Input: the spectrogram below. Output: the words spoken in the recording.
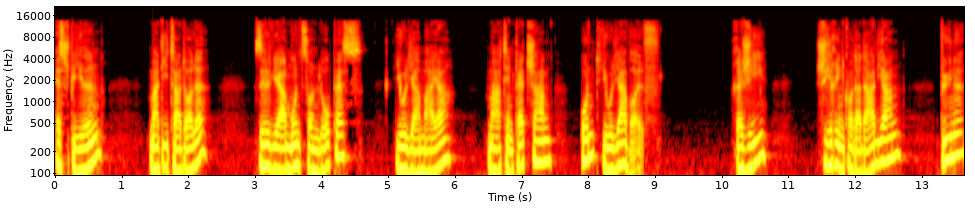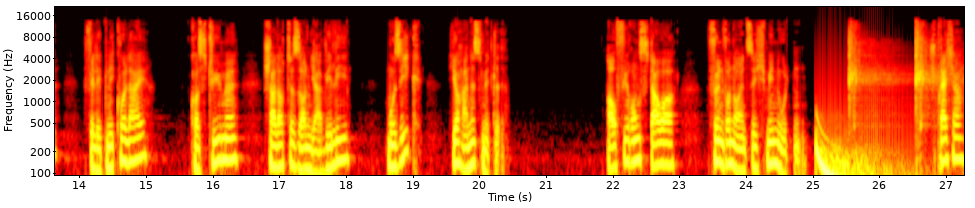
Es spielen Madita Dolle, Silvia Munzon-Lopez, Julia Meyer, Martin Petschan und Julia Wolf. Regie Shirin Kodadadian, Bühne Philipp Nikolai, Kostüme Charlotte Sonja Willi, Musik Johannes Mittel. Aufführungsdauer 95 Minuten. Sprecher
